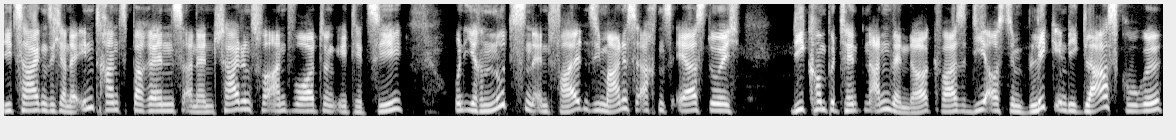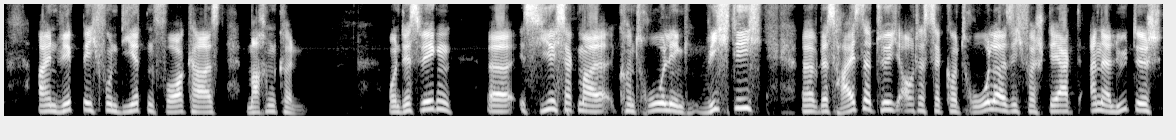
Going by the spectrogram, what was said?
die zeigen sich an der Intransparenz, an der Entscheidungsverantwortung, etc. Und ihren Nutzen entfalten sie meines Erachtens erst durch die kompetenten Anwender, quasi die aus dem Blick in die Glaskugel einen wirklich fundierten Forecast machen können. Und deswegen äh, ist hier, ich sag mal, Controlling wichtig. Äh, das heißt natürlich auch, dass der Controller sich verstärkt analytisch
